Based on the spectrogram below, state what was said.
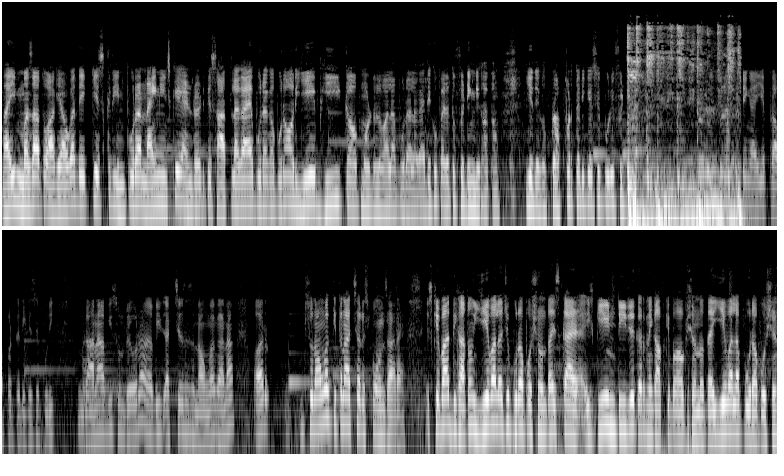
भाई, मज़ा तो आ गया होगा। देख के स्क्रीन पूरा नाइन इंच के एंड्रॉइड के साथ लगा है पूरा का पूरा, और ये भी टॉप मॉडल वाला पूरा लगा है। देखो, पहले तो फिटिंग दिखाता हूँ। ये देखो प्रॉपर तरीके से पूरी फिटिंग फिटिंग आई है प्रॉपर तरीके से पूरी। गाना अभी सुन रहे हो ना, अभी अच्छे से सुनाऊँगा गाना और सुनाऊँगा कितना अच्छा रिस्पॉन्स आ रहा है। इसके बाद दिखाता हूँ, ये वाला जो पूरा पोर्शन होता है, इसका ये इंटीरियर करने का आपके पास ऑप्शन होता है, ये वाला पूरा पोर्शन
